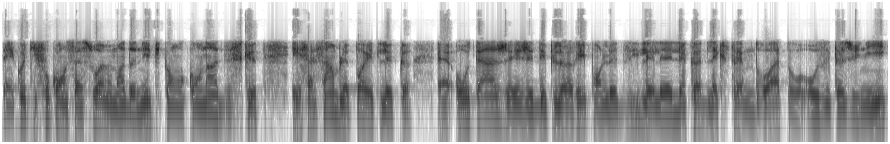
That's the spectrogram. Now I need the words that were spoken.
ben écoute, il faut qu'on s'assoie à un moment donné puis qu'on, qu'on en discute. Et ça semble pas être le cas. Euh, autant j'ai déploré, puis on l'a dit, le, cas de l'extrême droite aux, États-Unis.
